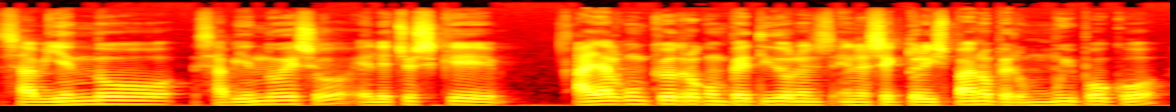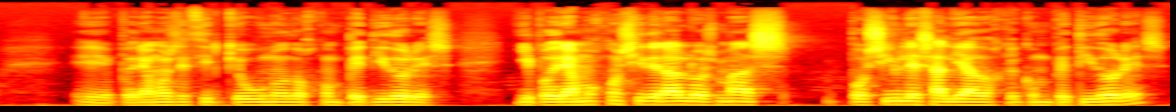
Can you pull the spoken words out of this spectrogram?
sabiendo, sabiendo eso, el hecho es que hay algún que otro competidor en, el sector hispano, pero muy poco. Eh, podríamos decir que uno o dos competidores y podríamos considerarlos más posibles aliados que competidores.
